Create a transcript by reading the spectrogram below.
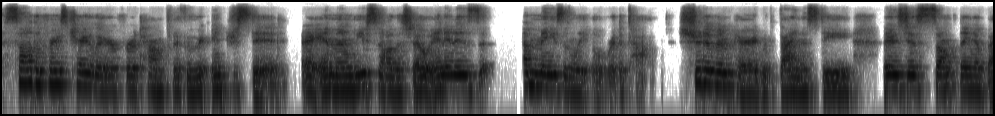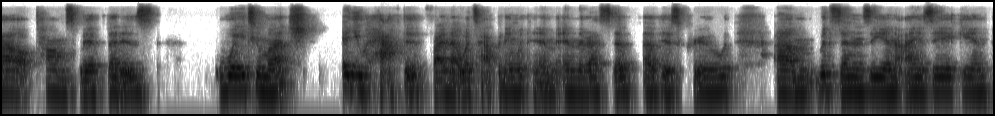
saw the first trailer for Tom Swift, we were interested, right? And then we saw the show, and it is amazingly over the top. Should have been paired with Dynasty. There's just something about Tom Swift that is way too much. And you have to find out what's happening with him and the rest of, of his crew, um, with Zenzi and Isaac, and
